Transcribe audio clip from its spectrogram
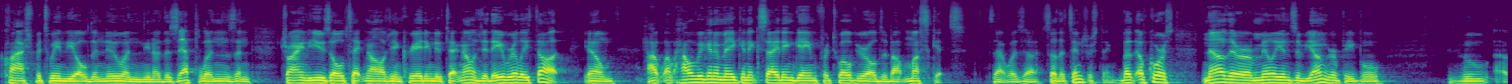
clash between the old and new and, you know, the Zeppelins and trying to use old technology and creating new technology. They really thought, you know, how, how are we going to make an exciting game for 12-year-olds about muskets? That was, uh, so that's interesting. But of course, now there are millions of younger people who uh,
